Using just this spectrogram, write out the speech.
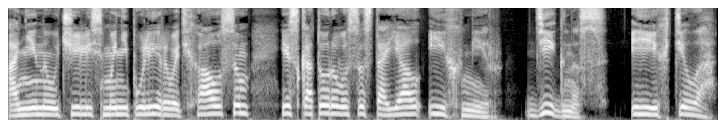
Они научились манипулировать хаосом, из которого состоял их мир, Дигнос, и их тела,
